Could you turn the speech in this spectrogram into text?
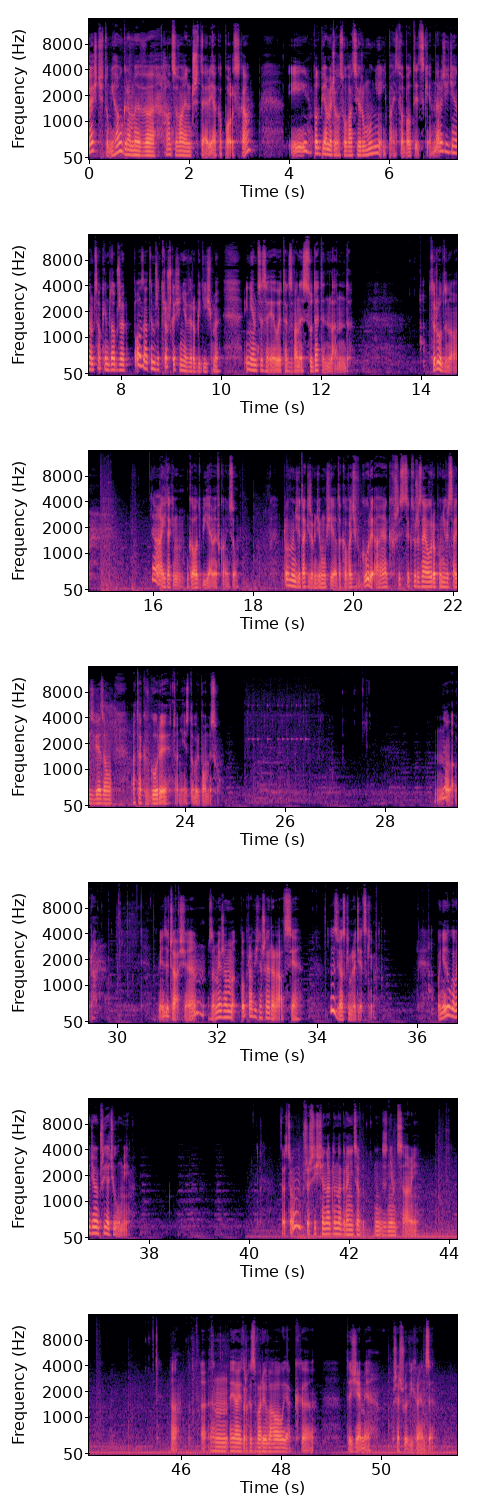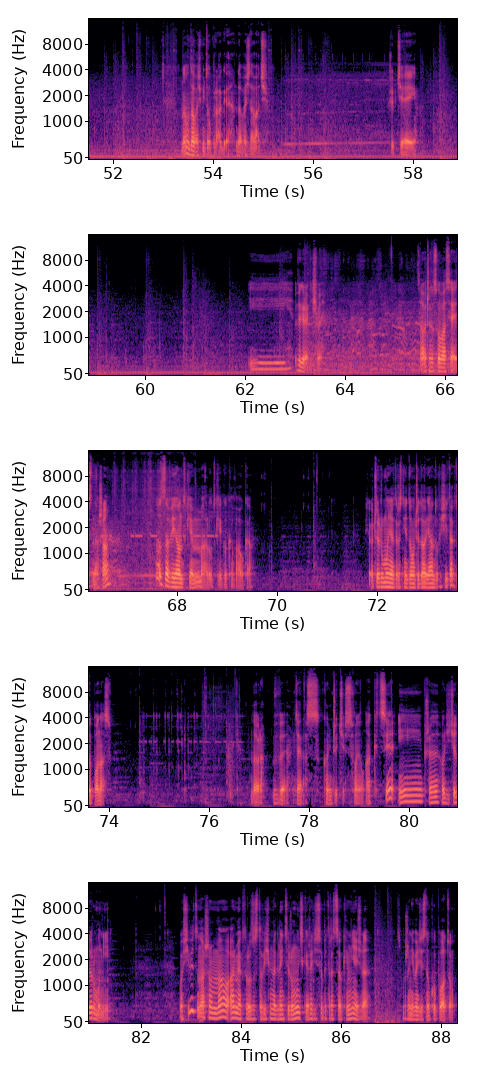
Cześć, tu Michał, gramy w Hearts of Iron 4 jako Polska i podbijamy Czechosłowację, Rumunię i państwa bałtyckie. Na razie idzie nam całkiem dobrze, poza tym, że troszkę się nie wyrobiliśmy i Niemcy zajęły tak zwany Sudetenland. Trudno. A i takim go odbijemy w końcu. Problem będzie taki, że będziemy musieli atakować w góry, a jak wszyscy, którzy znają Europę Universalis wiedzą, atak w góry to nie jest dobry pomysł. No dobra. W międzyczasie zamierzam poprawić nasze relacje ze Związkiem Radzieckim. Bo niedługo będziemy przyjaciółmi. Teraz czemu wy przeszliście nagle na granicę z Niemcami? A, e, AI trochę zwariowało, jak e, te ziemie przeszły w ich ręce. No, dawać mi tą Pragę. Dawać, dawać. Szybciej. I wygraliśmy. Cała Czechosłowacja jest nasza. No, za wyjątkiem malutkiego kawałka. Chyba, czy Rumunia teraz nie dołączy do aliantów? Jeśli tak, to po nas. Dobra, wy teraz kończycie swoją akcję i przechodzicie do Rumunii. Właściwie to nasza mała armia, którą zostawiliśmy na granicy rumuńskiej, radzi sobie teraz całkiem nieźle. Więc może nie będzie z tym kłopotu.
